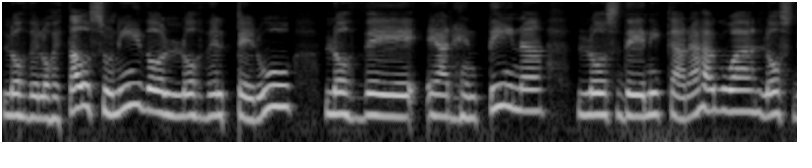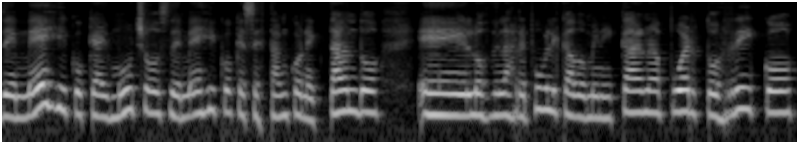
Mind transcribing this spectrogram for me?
los de los Estados Unidos, los del Perú, los de eh, Argentina, los de Nicaragua, los de México, que hay muchos de México que se están conectando, eh, los de la República Dominicana, Puerto Rico,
